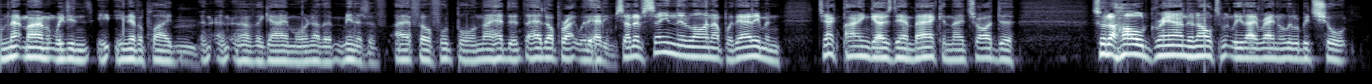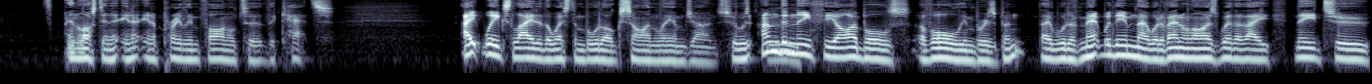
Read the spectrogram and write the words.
From that moment, we didn't. He, he never played an, an- another game or another minute of AFL football, and they had to they had to operate without him. So they've seen their lineup without him, and Jack Payne goes down back, and they tried to sort of hold ground, and ultimately they ran a little bit short and lost in a, in a, in a prelim final to the Cats. Eight weeks later, the Western Bulldogs signed Liam Jones, who was underneath the eyeballs of all in Brisbane. They would have met with him. They would have analysed whether they need to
